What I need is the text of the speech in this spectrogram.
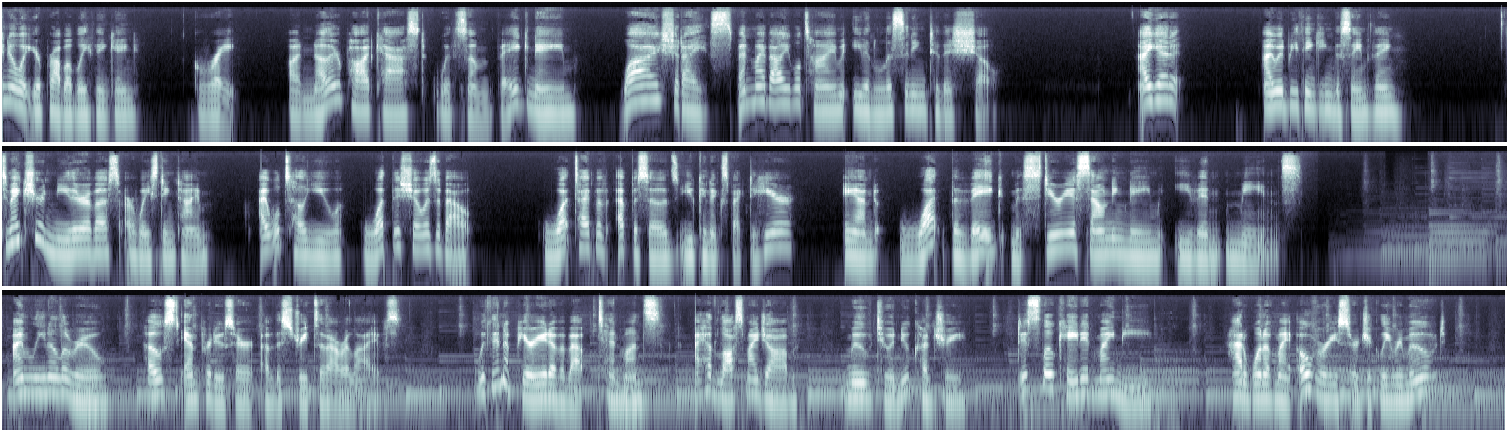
I know what you're probably thinking. Great. Another podcast with some vague name. Why should I spend my valuable time even listening to this show? I get it. I would be thinking the same thing. To make sure neither of us are wasting time, I will tell you what this show is about, what type of episodes you can expect to hear, and what the vague, mysterious sounding name even means. I'm Lena LaRue, host and producer of The Streets of Our Lives. Within a period of about 10 months, I had lost my job, moved to a new country, dislocated my knee, had one of my ovaries surgically removed,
